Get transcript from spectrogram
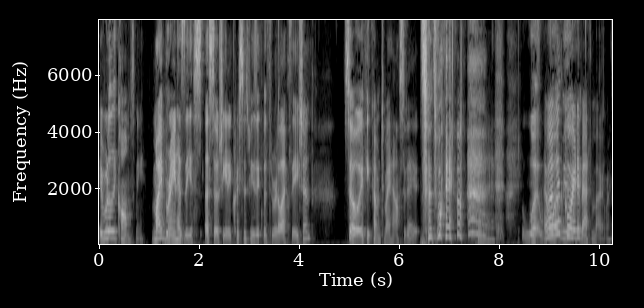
It really calms me. My brain has associated Christmas music with relaxation. So if you come to my house today, it's, it's playing. what, I went with Corey to Bath and Body Works.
